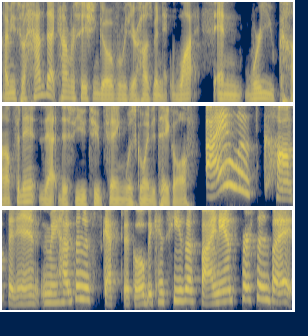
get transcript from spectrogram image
I mean so how did that conversation go over with your husband? Why and were you confident that this YouTube thing was going to take off? I was confident my husband was skeptical because he's a finance person but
